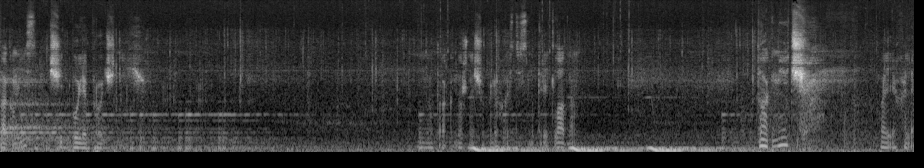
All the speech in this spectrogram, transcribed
Так, у меня есть щит более прочный. Нужно еще по легкости смотреть. Ладно. Так, меч. Поехали.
